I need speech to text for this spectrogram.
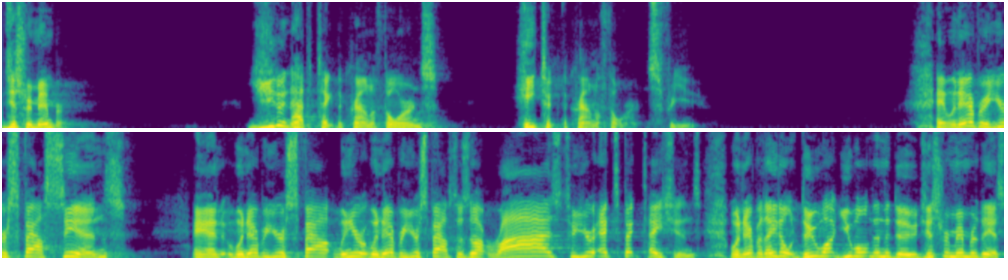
just remember, you didn't have to take the crown of thorns. He took the crown of thorns for you. And whenever your spouse sins, and whenever your spouse, when whenever your spouse does not rise to your expectations, whenever they don't do what you want them to do, just remember this.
